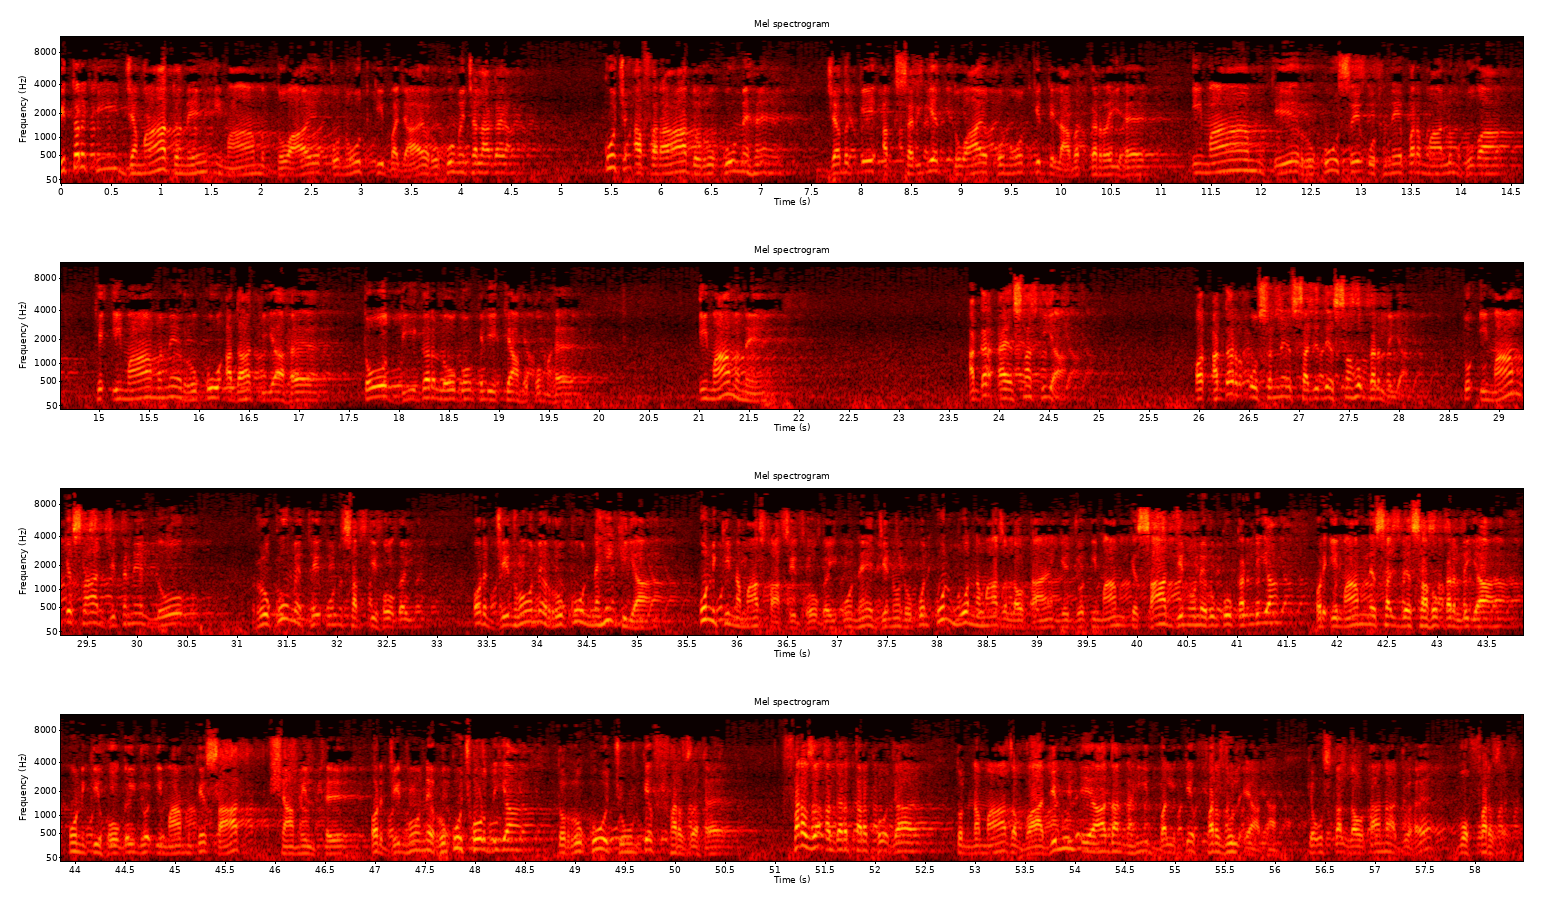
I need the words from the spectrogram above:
وطر کی جماعت میں امام دعائے قنوت کی بجائے رکو میں چلا گیا۔ کچھ افراد رکو میں ہیں، جبکہ اکثریت دعائے قنوت کی تلاوت کر رہی ہے۔ امام کے رکو سے اٹھنے پر معلوم ہوا کہ امام نے رکو ادا کیا ہے تو دیگر لوگوں کے لیے کیا حکم ہے۔ امام نے اگر ایسا کیا اور اگر اس نے سجد سہو کر لیا تو امام کے ساتھ جتنے لوگ رکو میں تھے ان سب کی ہو گئی اور جنہوں نے رکو نہیں کیا، ان کی نماز فاسد ہو گئی۔ انہیں جنہوں نے رکو ان وہ نماز لوٹائیں گے جو امام کے ساتھ جنہوں نے رکو کر لیا اور امام نے سجد سہو کر لیا، ان کی ہو گئی جو امام کے ساتھ شامل تھے۔ اور جنہوں نے رکو چھوڑ دیا تو رکو چونکہ فرض ہے۔ فرض اگر ترک ہو جائے تو نماز واجب الادا نہیں بلکہ فرض الادا کہ اس کا لوٹانا جو ہے وہ فرض ہے۔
